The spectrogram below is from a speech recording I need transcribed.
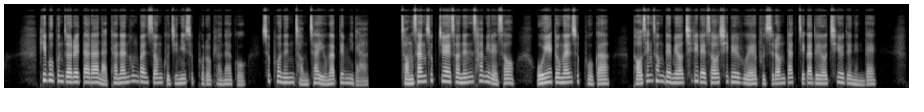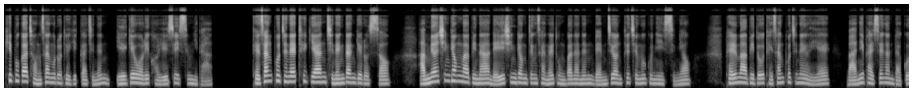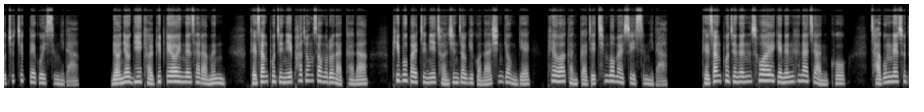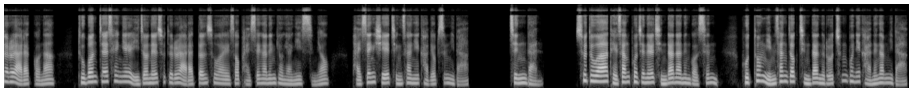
피부 분절을 따라 나타난 홍반성 구진이 수포로 변하고 수포는 점차 융합됩니다. 정상 숙주에서는 3일에서 5일 동안 수포가 더 생성되며 7일에서 10일 후에 부스럼 딱지가 되어 치유되는데 피부가 정상으로 되기까지는 1개월이 걸릴 수 있습니다. 대상포진의 특이한 진행 단계로서 안면신경마비나 뇌이신경 증상을 동반하는 램지언트 증후군이 있으며 벨마비도 대상포진에 의해 많이 발생한다고 추측되고 있습니다. 면역이 결핍되어 있는 사람은 대상포진이 파종성으로 나타나 피부 발진이 전신적이거나 신경계, 폐와 간까지 침범할 수 있습니다. 대상포진은 소아에게는 흔하지 않고 자국 내 수두를 앓았거나 두 번째 생일 이전의 수두를 앓았던 소아에서 발생하는 경향이 있으며 발생 시의 증상이 가볍습니다. 진단 수두와 대상포진을 진단하는 것은 보통 임상적 진단으로 충분히 가능합니다.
